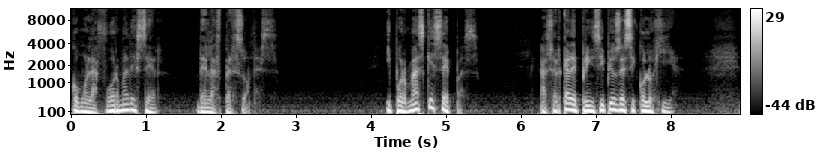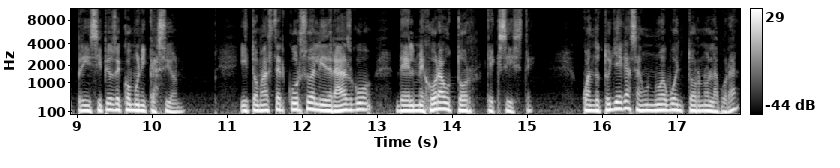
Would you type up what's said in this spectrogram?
como la forma de ser de las personas. Y por más que sepas acerca de principios de psicología, principios de comunicación, y tomaste el curso de liderazgo del mejor autor que existe, cuando tú llegas a un nuevo entorno laboral,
